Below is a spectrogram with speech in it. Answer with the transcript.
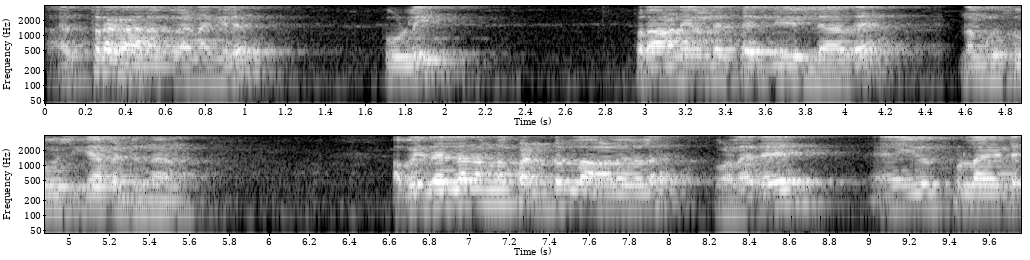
എത്ര കാലം വേണമെങ്കിലും പുളി പ്രാണികളുടെ ശല്യം ഇല്ലാതെ നമുക്ക് സൂക്ഷിക്കാൻ പറ്റുന്നതാണ്. അപ്പോൾ ഇതെല്ലാം നമ്മൾ പണ്ടുള്ള ആളുകൾ വളരെ യൂസ്ഫുള്ളായിട്ട്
